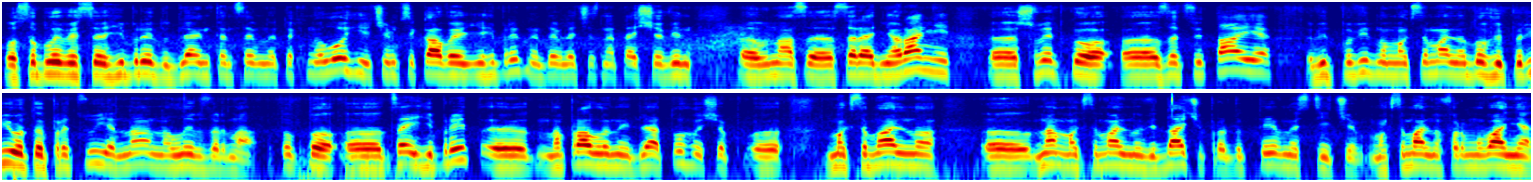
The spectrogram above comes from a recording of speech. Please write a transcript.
Особливість е, гібриду для інтенсивної технології. Чим цікавий гібрид, не дивлячись на те, що він е, у нас е, середньоранній, е, швидко е, зацвітає. Відповідно, максимально довгий період е, працює на налив зерна. Тобто е, цей гібрид е, направлений для того, щоб е, максимально е, на максимальну віддачу продуктивності чи максимальне формування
